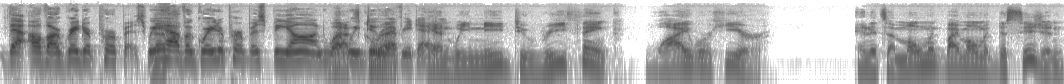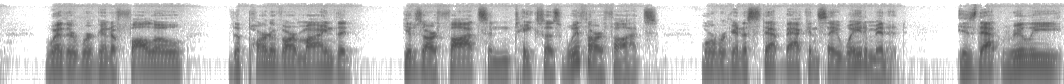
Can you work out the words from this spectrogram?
that of our greater purpose. We That's- have a greater purpose beyond what we do correct. every day. And we need to rethink why we're here. And it's a moment by moment decision whether we're going to follow the part of our mind that gives our thoughts and takes us with our thoughts, or we're going to step back and say, wait a minute, is that really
